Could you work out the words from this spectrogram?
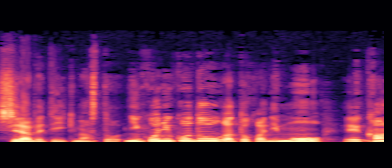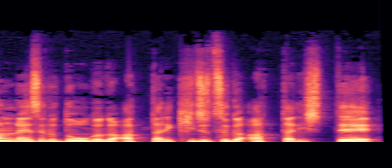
調べていきますと、ニコニコ動画とかにも、え関連する動画があったり、記述があったりして、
